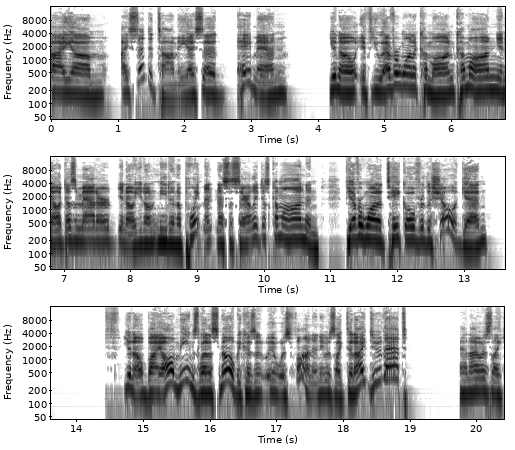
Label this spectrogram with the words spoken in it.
I um I said to Tommy, I said, "Hey man, you know, if you ever want to come on, come on, you know, it doesn't matter, you know, you don't need an appointment necessarily, just come on and if you ever want to take over the show again, you know, by all means let us know because it, it was fun." And he was like, "Did I do that?" And I was like,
